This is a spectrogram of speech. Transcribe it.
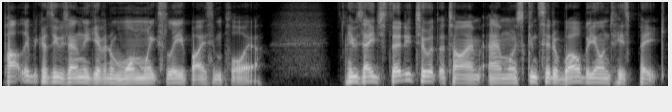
partly because he was only given one week's leave by his employer. He was aged 32 at the time and was considered well beyond his peak,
